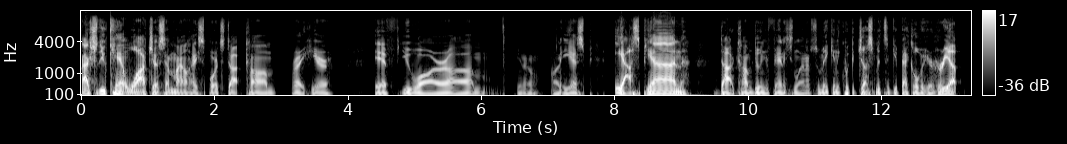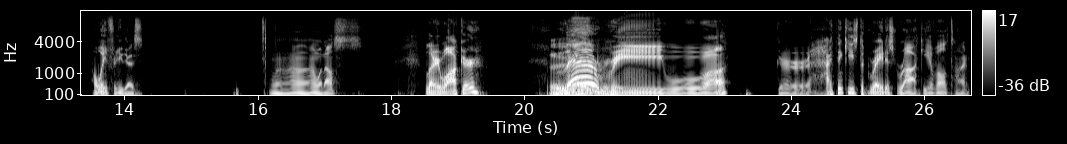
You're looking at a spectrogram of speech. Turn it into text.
Actually, you can't watch us at milehighsports.com right here if you are, um, you know, on E ESP, ESPN.com doing your fantasy lineup. So make any quick adjustments and get back over here. Hurry up. I'll wait for you guys. Uh, what else? Larry Walker. Larry Walker. I think he's the greatest Rocky of all time.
